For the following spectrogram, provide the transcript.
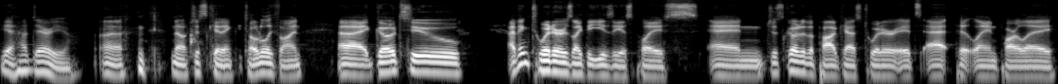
Yeah, how dare you? Uh, no, just kidding. Totally fine. Uh, go to, I think Twitter is like the easiest place, and just go to the podcast Twitter. It's at Pit Lane Parley,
